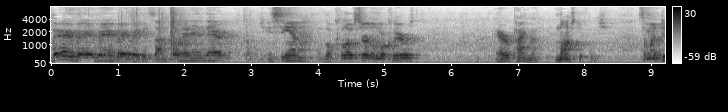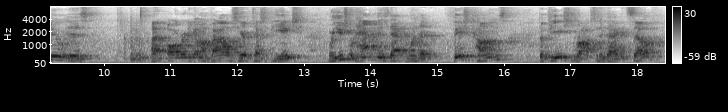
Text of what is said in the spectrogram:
Very, very, very, very, very good. So I'm throw that in there. You can see him a little closer, a little more clear. Arapaima, monster fish. So I'm gonna do is, I already got my valves here to test the pH. What usually happens is that when the fish comes, the pH drops in the bag itself.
